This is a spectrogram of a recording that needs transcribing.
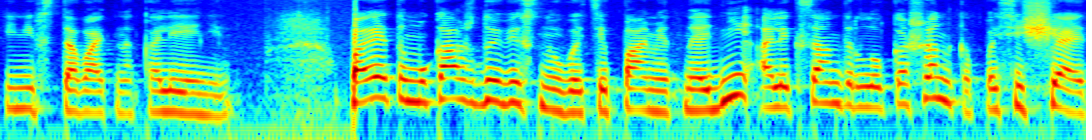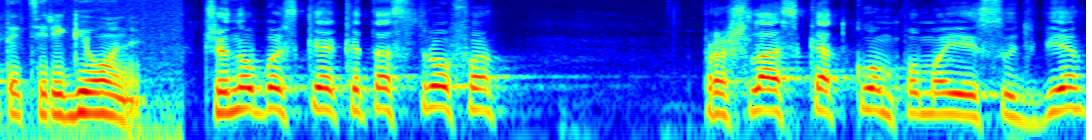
и не вставать на колени. Поэтому каждую весну в эти памятные дни Александр Лукашенко посещает эти регионы. Чернобыльская катастрофа прошла катком по моей судьбе,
